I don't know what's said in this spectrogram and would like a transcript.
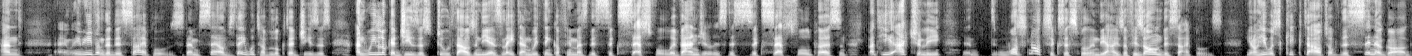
And uh, even the disciples themselves, they would have looked at Jesus. And we look at Jesus 2,000 years later and we think of him as this successful evangelist, this successful person. But he actually uh, was not successful in the eyes of his own disciples. You know, he was kicked out of the synagogue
